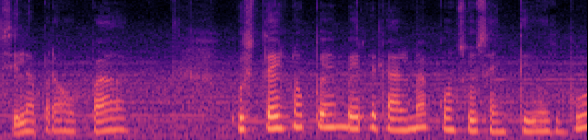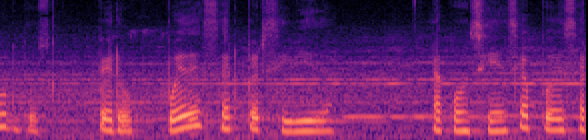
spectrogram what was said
Si la Prabhupada, ustedes no pueden ver el alma con sus sentidos burdos, pero puede ser percibida. La conciencia puede ser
